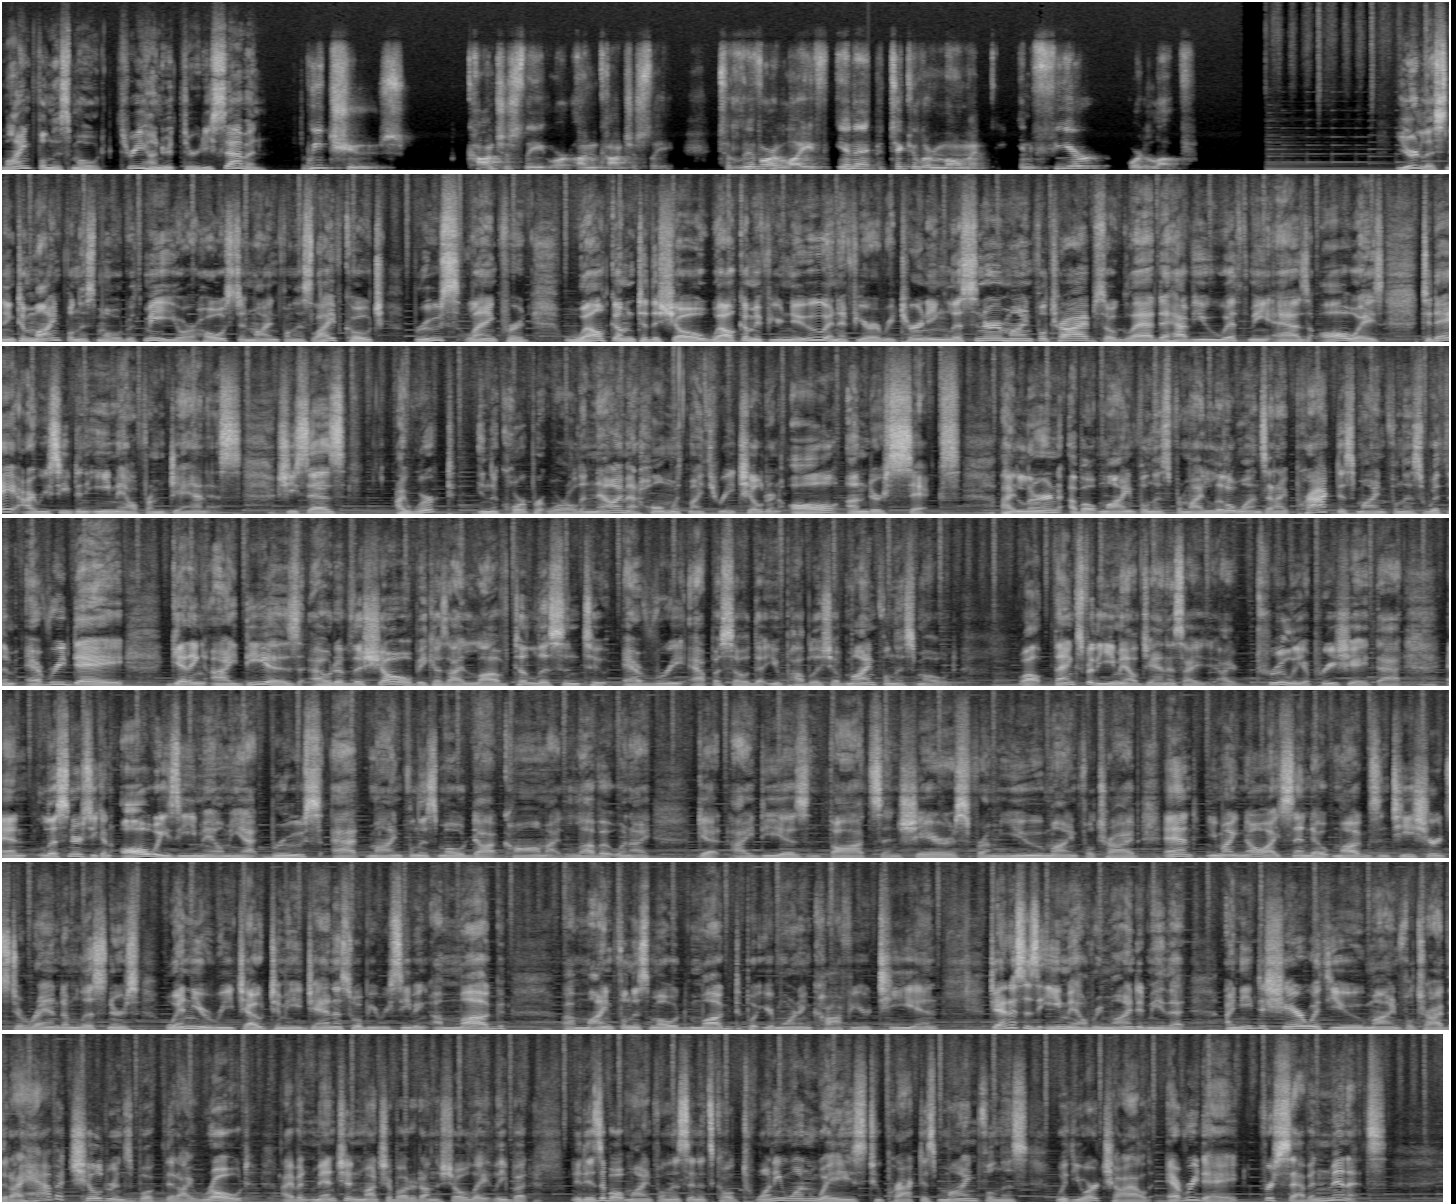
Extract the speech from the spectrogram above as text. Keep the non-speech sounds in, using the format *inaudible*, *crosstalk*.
Mindfulness Mode 337. We choose, consciously or unconsciously, to live our life in a particular moment in fear or love. You're listening to Mindfulness Mode with me, your host and mindfulness life coach, Bruce Langford. Welcome to the show. Welcome if you're new, and if you're a returning listener, Mindful Tribe, so glad to have you with me as always. Today, I received an email from Janice. She says, I worked in the corporate world, and now I'm at home with my three children, all under six. I learn about mindfulness from my little ones, and I practice mindfulness with them every day, getting ideas out of the show because I love to listen to every episode that you publish of Mindfulness Mode. Well, thanks for the email, Janice. I, I truly appreciate that. And listeners, you can always email me at bruce at mindfulnessmode.com. I love it when I get ideas and thoughts and shares from you, Mindful Tribe. And you might know I send out mugs and t shirts to random listeners when you reach out to me. Janice will be receiving a mug, a mindfulness mode mug to put your morning coffee or tea in. Janice's email reminded me that I need to share with you, Mindful Tribe, that I have a children's book that I wrote. I haven't mentioned much about it on the show lately, but it is about mindfulness and it's called 21 Ways to Practice Mindfulness with Your Child Every Day for Seven Minutes.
